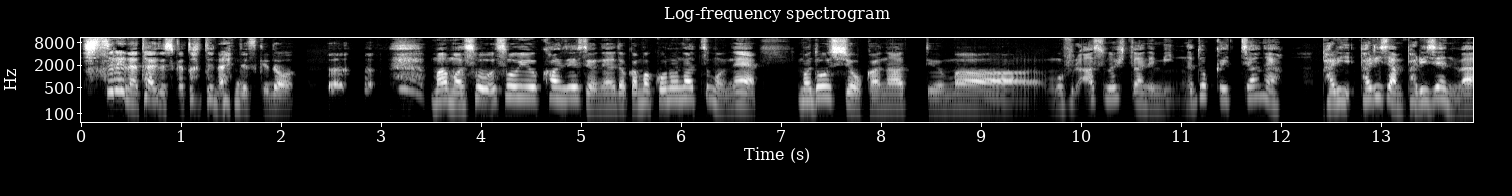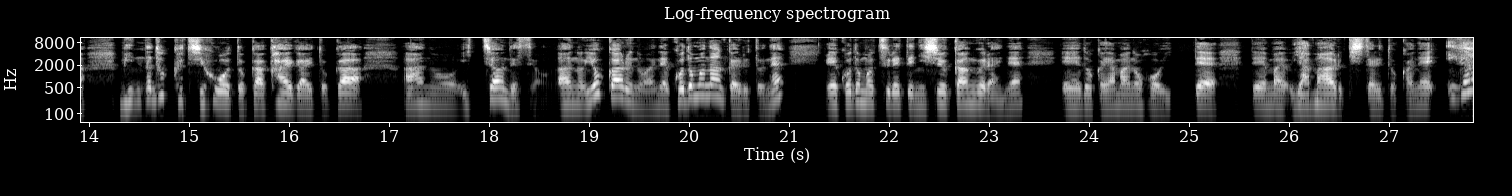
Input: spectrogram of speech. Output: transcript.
失礼な態度しか取ってないんですけど。まあまあ、そう、そういう感じですよね。だからまあこの夏もね、まあどうしようかなっていう、まあ、もうフランスの人はね、みんなどっか行っちゃうのよ。パリ、パリジャン、パリジェンヌは、みんなどっか地方とか海外とか、あの、行っちゃうんですよ。あの、よくあるのはね、子供なんかいるとね、えー子供連れて2週間ぐらいね、えーどっか山の方行って、で、まあ、山歩きしたりとかね、意外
